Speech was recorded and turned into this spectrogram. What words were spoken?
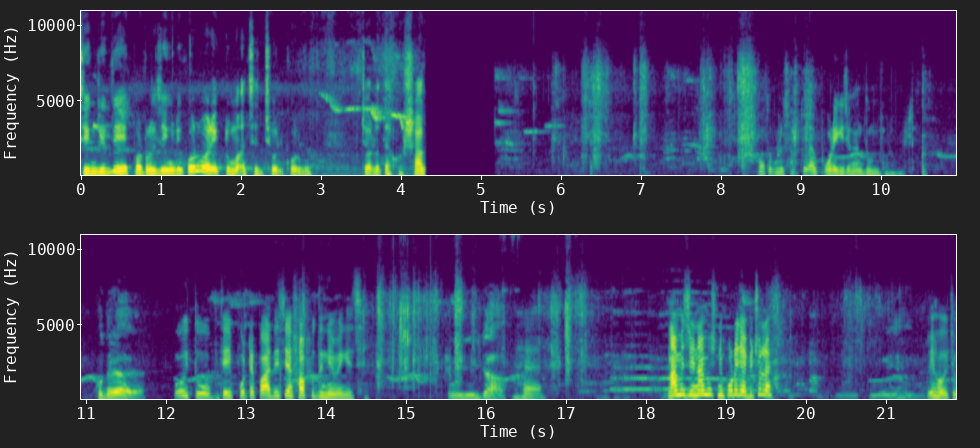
চিংড়ি দিয়ে পটল চিংড়ি করব আর একটু মাছের ঝোল করব। চলো দেখো শাক কতগুলো শাক তো পড়ে গেছে ওখানে দুম করে ওই তো যেই পোটে পা দিয়েছে আর সব শুধু নেমে গেছে। ওই এইটা? হ্যাঁ। নামিস নি নামিস নি পড়ে যাবি চলে। এ হয়েছে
